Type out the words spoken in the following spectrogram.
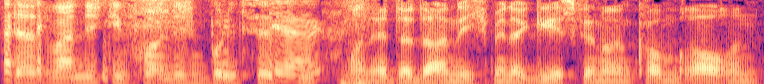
das waren nicht die freundlichen Polizisten. Ja. Man hätte da nicht mit der GSG 9 kommen brauchen.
